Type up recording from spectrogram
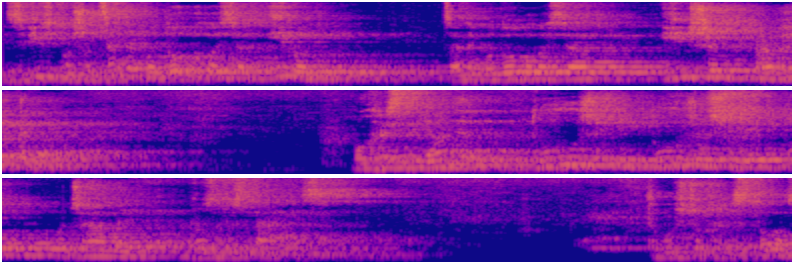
звісно, що це не подобалося іроду, це не подобалося іншим правителям. Бо християни дуже і дуже швидко почали розростатися. Тому що Христос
